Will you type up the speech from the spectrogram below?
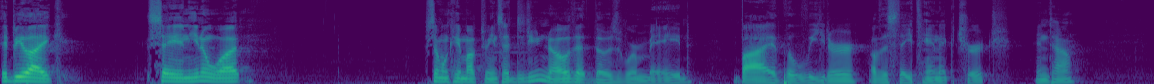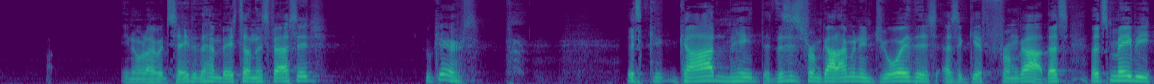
it'd be like saying, you know what? someone came up to me and said, Did you know that those were made by the leader of the satanic church in town? You know what I would say to them based on this passage? Who cares? It's God made this. This is from God. I'm going to enjoy this as a gift from God. That's, that's, maybe,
